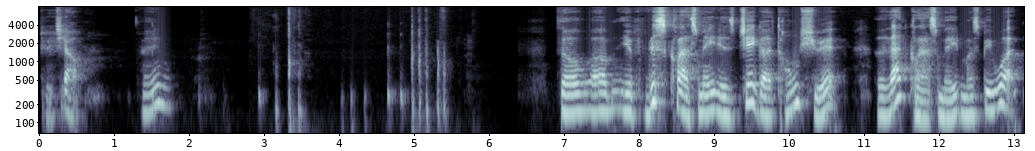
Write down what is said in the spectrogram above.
学校，right? So um, if this classmate is 这个同学, that classmate must be what?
